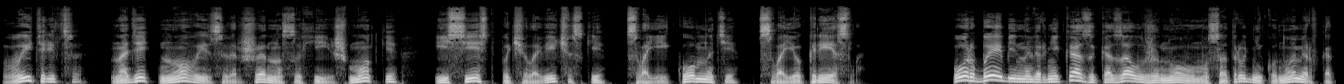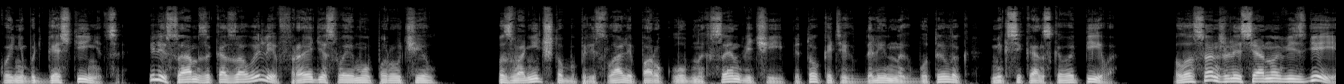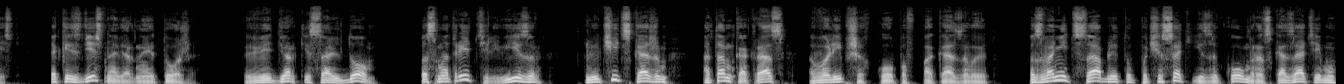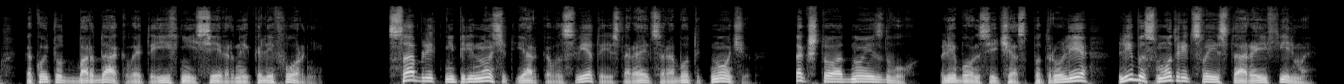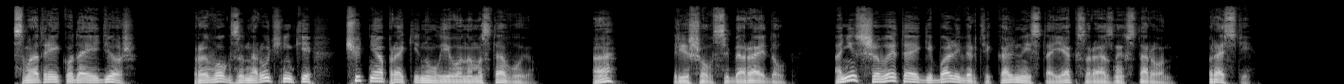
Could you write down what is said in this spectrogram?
Вытереться, надеть новые совершенно сухие шмотки и сесть по-человечески в своей комнате в свое кресло. Ор Бэби наверняка заказал уже новому сотруднику номер в какой-нибудь гостинице. Или сам заказал, или Фредди своему поручил. Позвонить, чтобы прислали пару клубных сэндвичей и пяток этих длинных бутылок мексиканского пива. В Лос-Анджелесе оно везде есть, так и здесь, наверное, тоже. В ведерке со льдом, посмотреть телевизор, включить, скажем, а там как раз влипших копов показывают. Позвонить Саблету, почесать языком, рассказать ему, какой тут бардак в этой ихней северной Калифорнии. Саблет не переносит яркого света и старается работать ночью, так что одно из двух. Либо он сейчас в патруле, либо смотрит свои старые фильмы. «Смотри, куда идешь», Рывок за наручники чуть не опрокинул его на мостовую. «А?» — пришел в себя Райдл. Они с Шеветой огибали вертикальный стояк с разных сторон. «Прости».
